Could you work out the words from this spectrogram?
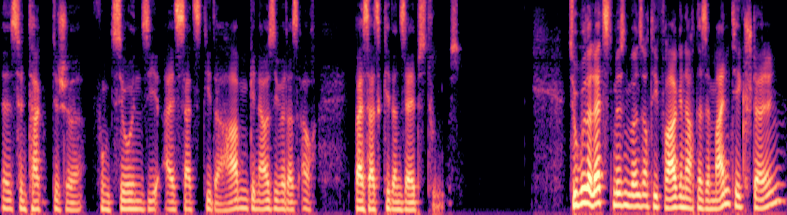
äh, syntaktische Funktion sie als Satzglieder haben, genauso wie wir das auch bei Satzgliedern selbst tun müssen. Zu guter Letzt müssen wir uns auch die Frage nach der Semantik stellen.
